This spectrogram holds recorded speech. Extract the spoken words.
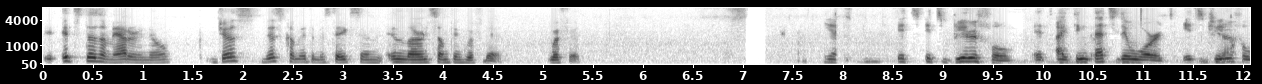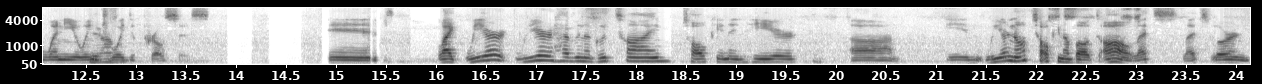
it, it doesn't matter you know. Just just commit the mistakes and, and learn something with it with it. Yes, it's it's beautiful. It, I think that's the word. It's beautiful yeah. when you enjoy yeah. the process. And like we are we are having a good time talking in here. Uh, and we are not talking about oh let's let's learn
